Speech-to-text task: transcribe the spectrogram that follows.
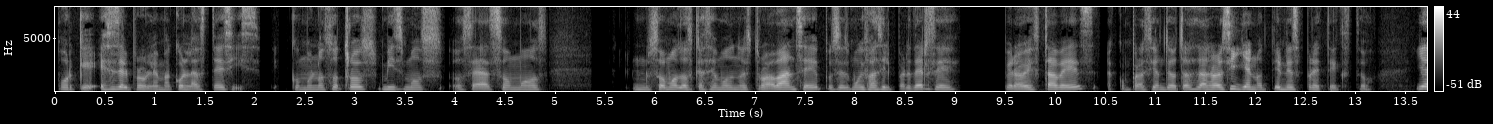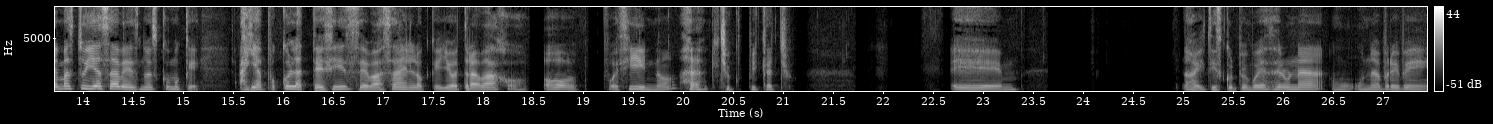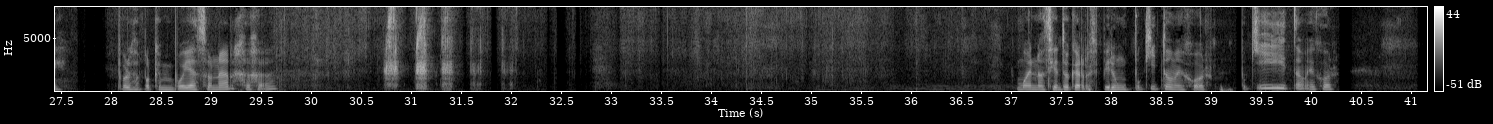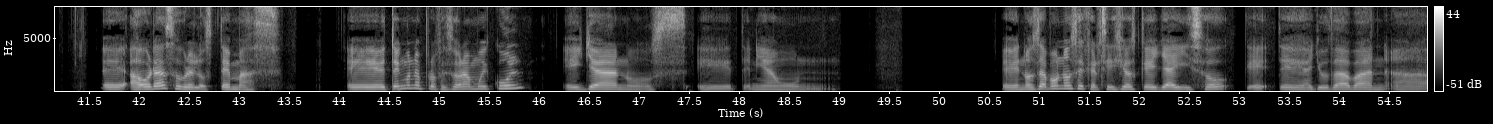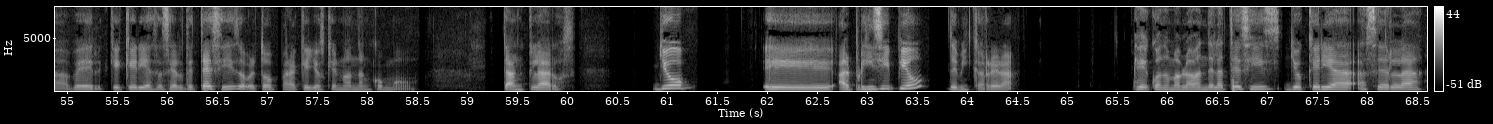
porque ese es el problema con las tesis. Como nosotros mismos, o sea, somos, somos los que hacemos nuestro avance, pues es muy fácil perderse, pero esta vez, a comparación de otras, ahora sí ya no tienes pretexto. Y además tú ya sabes, no es como que, ay, ¿a poco la tesis se basa en lo que yo trabajo? Oh, pues sí, ¿no? Chuc Pikachu. Eh, ay, disculpen, voy a hacer una, una breve... Por eso, porque me voy a sonar, jaja. Bueno, siento que respiro un poquito mejor, un poquito mejor. Eh, ahora sobre los temas. Eh, tengo una profesora muy cool. Ella nos eh, tenía un... nos daba unos ejercicios que ella hizo que te ayudaban a ver qué querías hacer de tesis, sobre todo para aquellos que no andan como tan claros. Yo, al principio de mi carrera, cuando me hablaban de la tesis, yo quería hacerla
